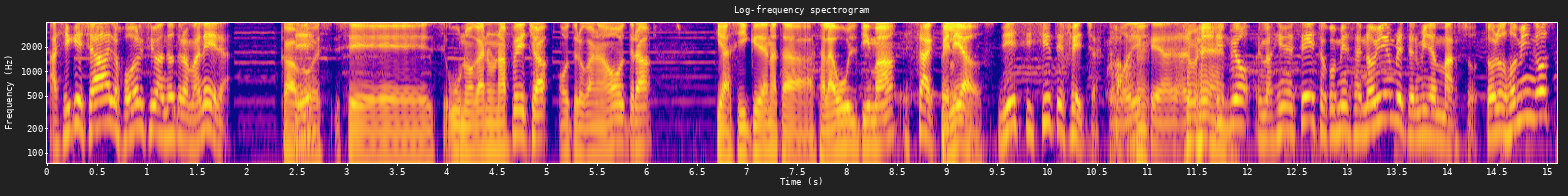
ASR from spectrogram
Así que ya los jugadores iban de otra manera. Claro, ¿Sí? uno gana una fecha, otro gana otra. Y así quedan hasta, hasta la última Exacto. peleados. 17 fechas, como Pa, dije al, tremendo. principio. Imagínense, esto comienza en noviembre, termina en marzo. Todos los domingos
